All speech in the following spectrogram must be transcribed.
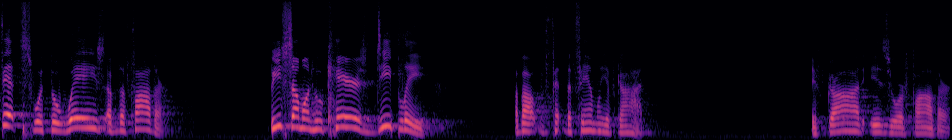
fits with the ways of the Father. Be someone who cares deeply about the family of God. If God is your Father,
